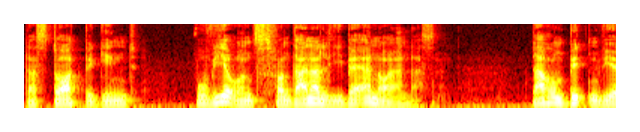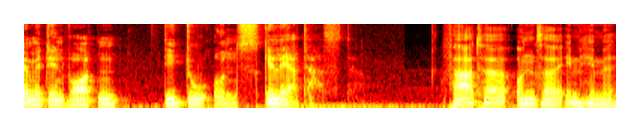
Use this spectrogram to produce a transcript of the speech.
das dort beginnt, wo wir uns von deiner Liebe erneuern lassen. Darum bitten wir mit den Worten, die du uns gelehrt hast. Vater unser im Himmel,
